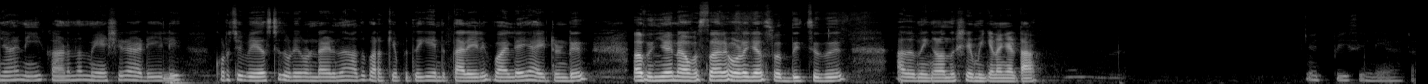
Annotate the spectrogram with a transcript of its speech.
ഞാൻ ഈ കാണുന്ന മേശയുടെ അടിയിൽ കുറച്ച് വേസ്റ്റ് തുണികളുണ്ടായിരുന്നു അത് പറക്കിയപ്പോഴത്തേക്ക് എന്റെ തലയിൽ വലയായിട്ടുണ്ട്. അത് ഞാൻ അവസാനമാണ് ഞാൻ ശ്രദ്ധിച്ചത്. അത് നിങ്ങളൊന്ന് ക്ഷമിക്കണം കേട്ടാ. നെറ്റ് പീസിന്റെ കേട്ടോ.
